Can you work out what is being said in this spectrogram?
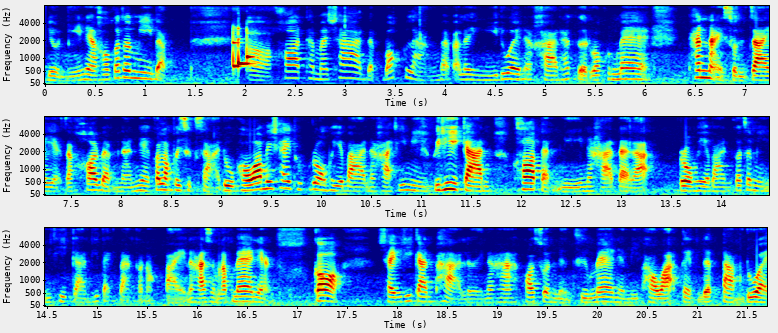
เดี๋ยวนี้เนี่ยเขาก็จะมีแบบเอ่อ คลอดธรรมชาติแบบบล็อกหลังแบบอะไรอย่างนี้ด้วยนะคะ ถ้าเกิดว่าคุณแม่ท่านไหนสนใจอยากจะคลอดแบบนั้นเนี่ยก็ลองไปศึกษาดู เพราะว่าไม่ใช่ทุกโรงพยาบาลนะคะ ที่มีวิธีการคลอดแบบนี้นะคะ แต่ละโรงพยาบาลก็จะมีวิธีการที่แตกต่างกันออกไปนะคะสำหรับแม่เนี่ยก็ ใช้วิธีการผ่าเลยนะคะ เพราะส่วนหนึ่งคือแม่เนี่ยมีภาวะเกล็ดเลือดต่ำด้วย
